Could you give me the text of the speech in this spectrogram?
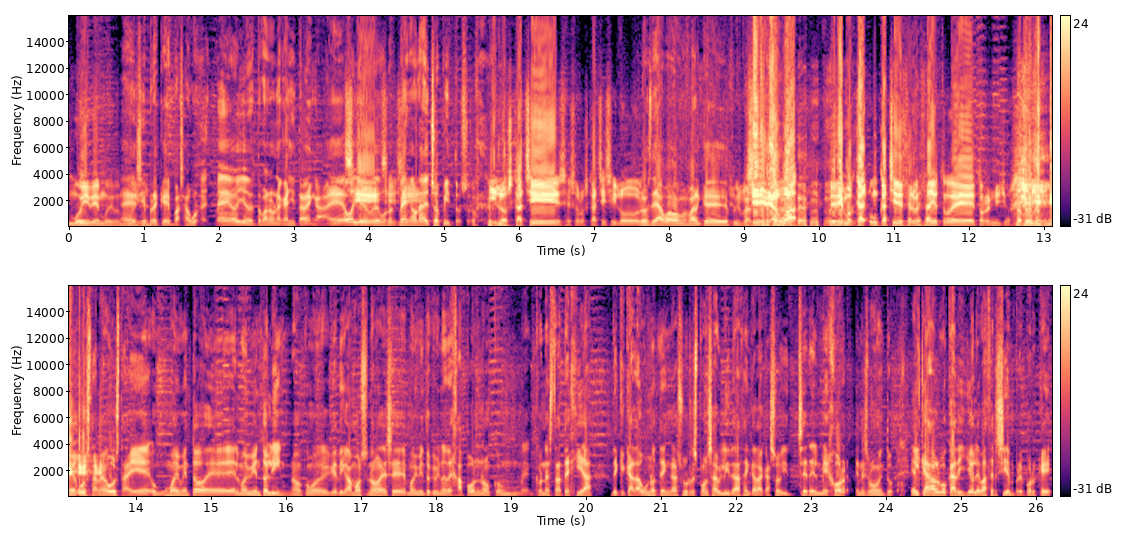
Muy bien, muy bien. Eh, siempre que pasa eh, oye, tomar una cañita, venga. Eh, oye, venga, una de chopitos. Y los cachis, eso, los cachis y los. Los de agua, vamos, van que flipas. Sí, de agua. decimos un cachis de cerveza y otro de torrenillos. No, pero me, gusta, me gusta. un movimiento, el movimiento Lean, ¿no? Como que digamos, ¿no? Ese movimiento que vino de Japón, ¿no? Con, con estrategia de que cada uno tenga su responsabilidad en cada caso y ser el mejor en ese momento. El que haga el bocadillo le va a hacer siempre. ¿Por qué?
